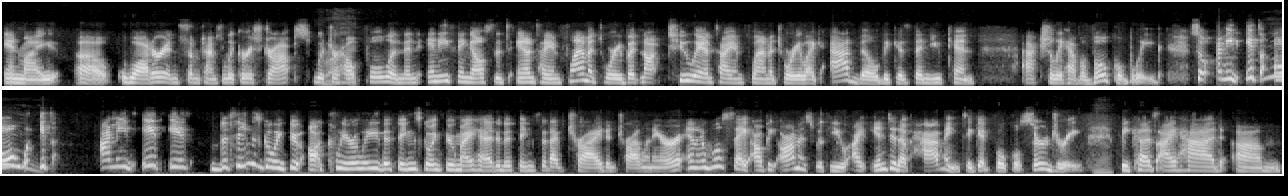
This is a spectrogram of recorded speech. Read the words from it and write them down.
in my uh, water and sometimes licorice drops, which are helpful. And then anything else that's anti inflammatory, but not too anti inflammatory like Advil, because then you can actually have a vocal bleed. So, I mean, it's all, it's, I mean, it is the things going through, uh, clearly the things going through my head and the things that I've tried and trial and error. And I will say, I'll be honest with you, I ended up having to get vocal surgery Yeah. because I had, um,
